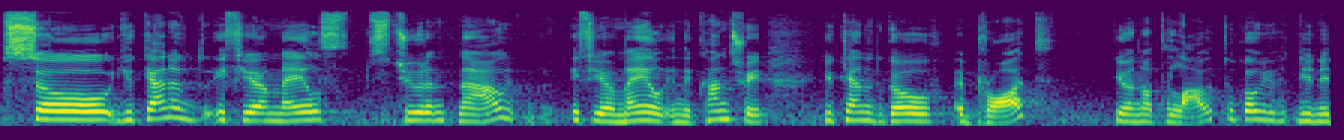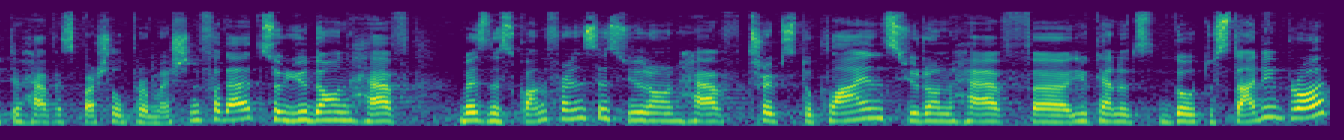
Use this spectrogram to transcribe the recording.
So you cannot, if you're a male student now, if you're a male in the country, you cannot go abroad you're not allowed to go. You, you, need to have a special permission for that. So you don't have business conferences, you don't have trips to clients, you don't have, uh, you cannot go to study abroad.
